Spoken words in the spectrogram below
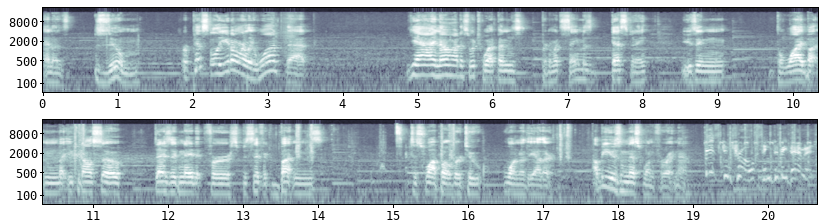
and a zoom. For pistol, you don't really want that. Yeah, I know how to switch weapons. Pretty much same as Destiny, using the Y button, but you can also designate it for specific buttons to swap over to one or the other. I'll be using this one for right now. These controls seem to be damaged.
